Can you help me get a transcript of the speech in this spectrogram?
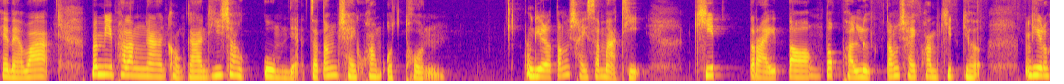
เห็นไหมว่า มันมีพลังงานของการที่ชาวกลุ่มเนี่ยจะต้องใช้ความอดทนบางทีเราต้องใช้สมาธิคิดไตรตรองตกผลึกต้องใช้ความคิดเยอะบางทีเรา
